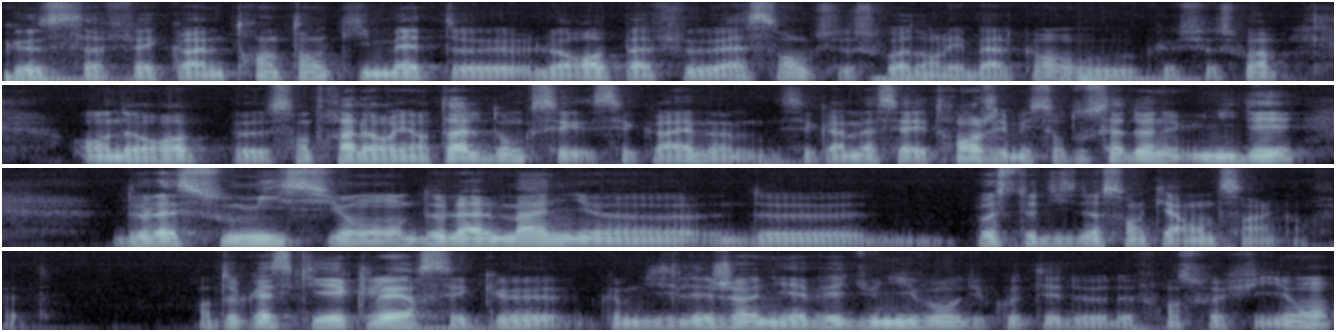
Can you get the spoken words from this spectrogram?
que ça fait quand même 30 ans qu'ils mettent l'Europe à feu et à sang, que ce soit dans les Balkans ou que ce soit en Europe centrale orientale. Donc c'est quand même quand même assez étrange, mais surtout ça donne une idée de la soumission de l'Allemagne euh, de post 1945 en fait. En tout cas, ce qui est clair, c'est que, comme disent les jeunes, il y avait du niveau du côté de, François Fillon,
